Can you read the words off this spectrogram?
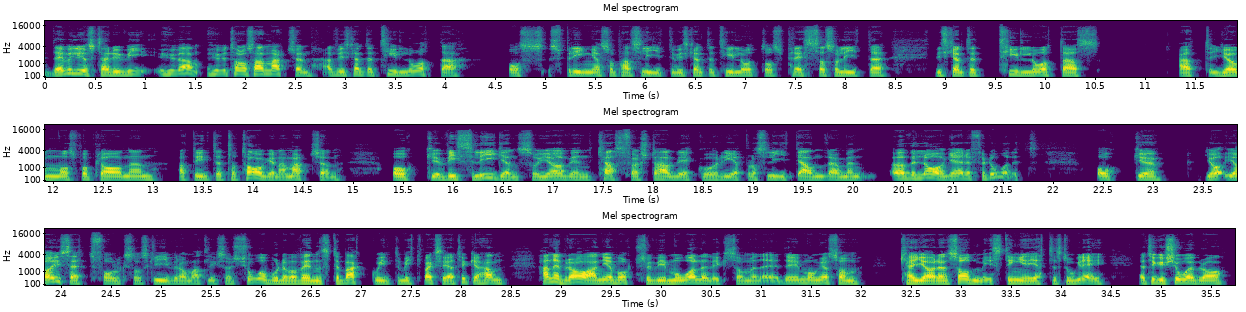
det är väl just här hur vi, hur vi, hur vi tar oss an matchen. Att vi ska inte tillåta oss springa så pass lite. Vi ska inte tillåta oss pressa så lite. Vi ska inte tillåtas att gömma oss på planen, att inte ta tag i den här matchen. Och visserligen så gör vi en kass första halvlek och repar oss lite i andra, men överlag är det för dåligt. Och eh, jag, jag har ju sett folk som skriver om att liksom Shaw borde vara vänsterback och inte mittback. Så jag tycker han, han är bra, han gör bort sig vid målet liksom. Men det är många som kan göra en sån miss, det är ingen jättestor grej. Jag tycker Shaw är bra.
